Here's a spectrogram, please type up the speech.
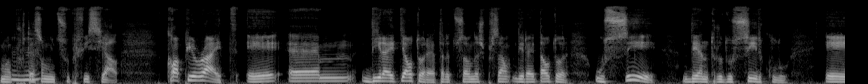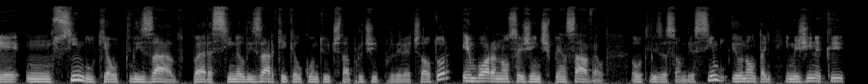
uma uhum. proteção uhum. muito superficial. Copyright é um, direito de autor, é a tradução da expressão direito de autor. O C dentro do círculo é um símbolo que é utilizado para sinalizar que aquele conteúdo está protegido por direitos de autor, embora não seja indispensável a utilização desse símbolo. Eu não tenho. Imagina que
